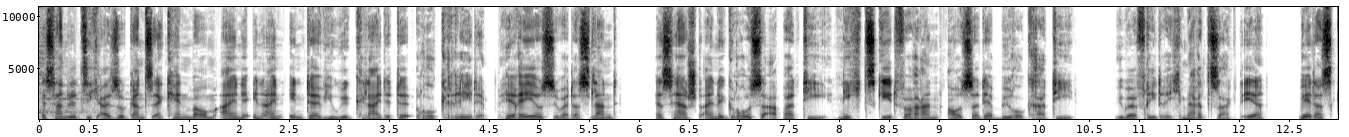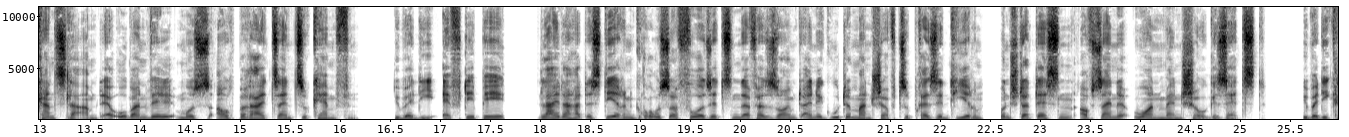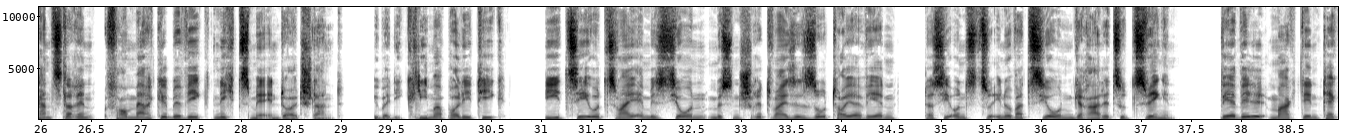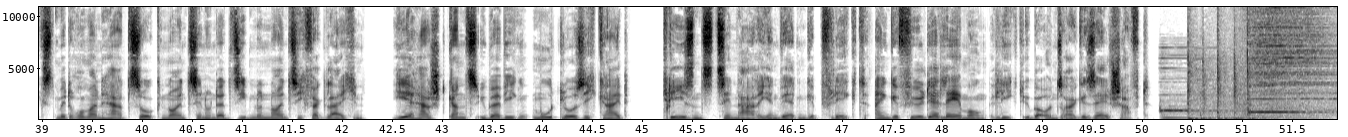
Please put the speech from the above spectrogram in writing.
Es handelt sich also ganz erkennbar um eine in ein Interview gekleidete Ruckrede. Herreus über das Land, es herrscht eine große Apathie, nichts geht voran außer der Bürokratie. Über Friedrich Merz sagt er, Wer das Kanzleramt erobern will, muss auch bereit sein zu kämpfen. Über die FDP Leider hat es deren großer Vorsitzender versäumt, eine gute Mannschaft zu präsentieren und stattdessen auf seine One-Man-Show gesetzt. Über die Kanzlerin, Frau Merkel bewegt nichts mehr in Deutschland. Über die Klimapolitik, die CO2-Emissionen müssen schrittweise so teuer werden, dass sie uns zu Innovationen geradezu zwingen. Wer will, mag den Text mit Roman Herzog 1997 vergleichen. Hier herrscht ganz überwiegend Mutlosigkeit, Krisenszenarien werden gepflegt, ein Gefühl der Lähmung liegt über unserer Gesellschaft.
